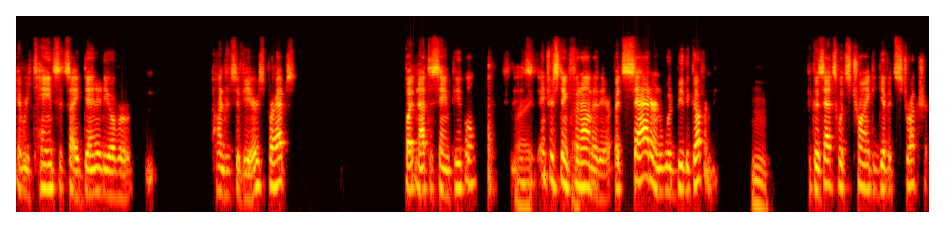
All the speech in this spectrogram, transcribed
It retains its identity over hundreds of years, perhaps, but not the same people. Right. It's interesting right. phenomena there. But Saturn would be the government hmm. because that's what's trying to give it structure.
